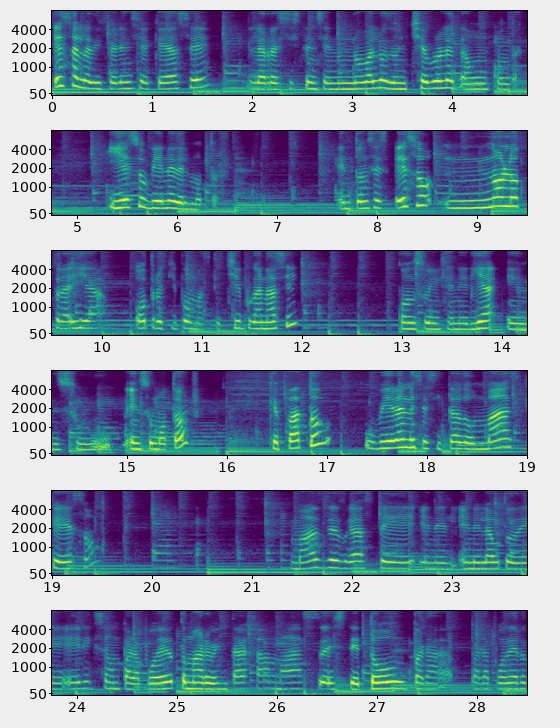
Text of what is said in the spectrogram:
esa la diferencia que hace la resistencia en un óvalo de un Chevrolet a un Honda. Y eso viene del motor. Entonces, eso no lo traía otro equipo más que Chip Ganassi con su ingeniería en su, en su motor. Que Pato hubiera necesitado más que eso, más desgaste en el, en el auto de Ericsson para poder tomar ventaja, más este tow para, para poder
